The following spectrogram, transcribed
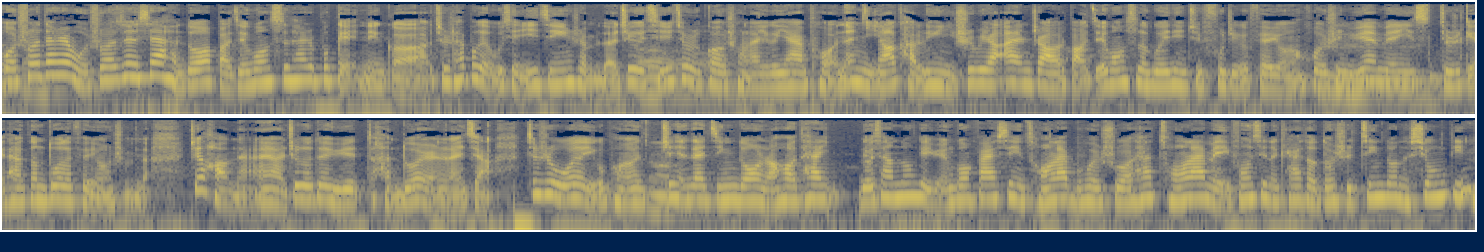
我说但是我说就是现在很多保洁公司他是不给那个，就是他不给五险一金什么的，这个其实就是构成了一个压迫。那你要考虑你是不是要按照保洁公司的规定去付这个费用，或者是你愿不愿意就是给他更多的费用什么的？这个好难呀！这个对于很多人来讲，就是我有一个朋友之前在京东，然后他刘强东给员工发信从来不会。说他从来每一封信的开头都是京东的兄弟们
